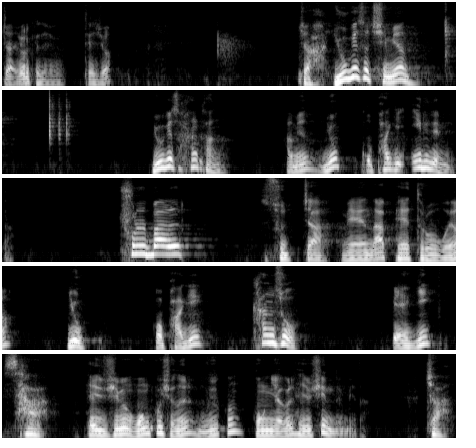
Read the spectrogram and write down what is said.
자, 이렇게 되, 되죠? 자, 6에서 치면 6에서 한 칸 하면 6 곱하기 1이 됩니다. 출발 숫자 맨 앞에 들어오고요. 6 곱하기 칸수 빼기 4 해주시면 원쿠션을 무조건 공략을 해주시면 됩니다. 자,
